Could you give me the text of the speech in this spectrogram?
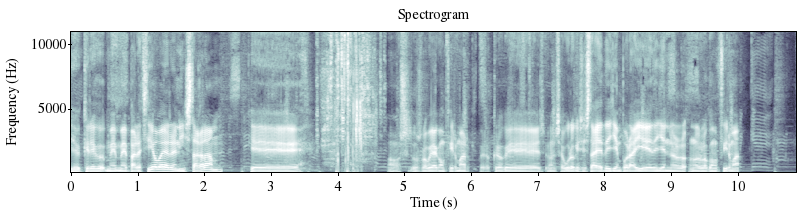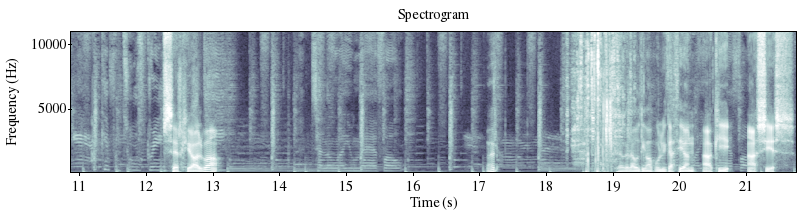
Yo creo, me, me pareció ver en Instagram que. os lo voy a confirmar, pero creo que. seguro que si está Edeyen por ahí, Edeyen nos, nos lo confirma. Sergio Alba. A ver. Creo que la última publicación aquí. Así es.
